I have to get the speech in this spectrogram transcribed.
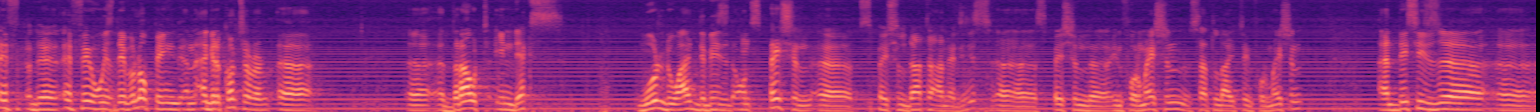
the FAO is developing an agricultural uh, drought index worldwide based on spatial, uh, spatial data analysis, uh, spatial uh, information, satellite information. And this is uh, uh,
